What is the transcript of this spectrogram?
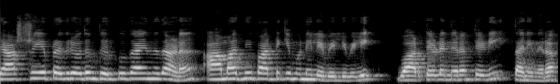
രാഷ്ട്രീയ പ്രതിരോധം തീർക്കുക എന്നതാണ് ആം ആദ്മി പാർട്ടിക്ക് മുന്നിലെ വെല്ലുവിളി. വാർത്തയുടെ നിറം തേടി തനി നിറം.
